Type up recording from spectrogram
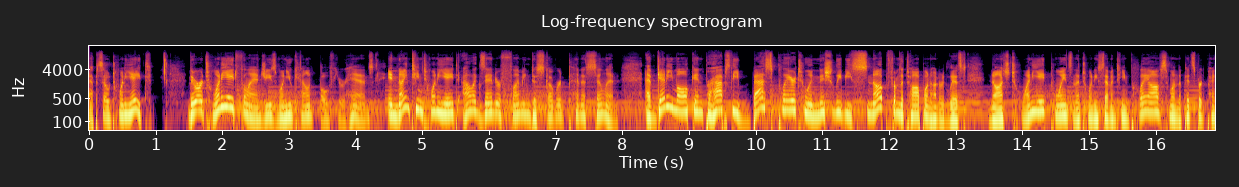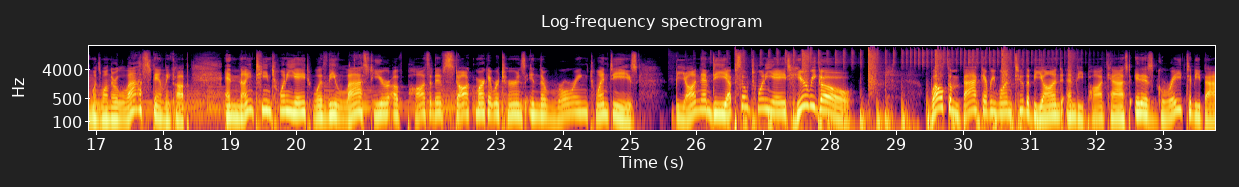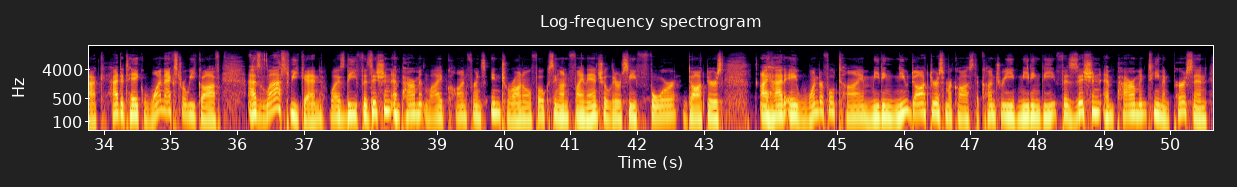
Episode 28. There are 28 phalanges when you count both your hands. In 1928, Alexander Fleming discovered penicillin. Evgeny Malkin, perhaps the best player to initially be snubbed from the top 100 list, notched 28 points in the 2017 playoffs when the Pittsburgh Penguins won their last Stanley Cup. And 1928 was the last year of positive stock market returns in the roaring 20s. Beyond MD, episode 28, here we go. Welcome back, everyone, to the Beyond MD podcast. It is great to be back. Had to take one extra week off, as last weekend was the Physician Empowerment Live conference in Toronto, focusing on financial literacy for doctors. I had a wonderful time meeting new doctors from across the country, meeting the physician empowerment team in person,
